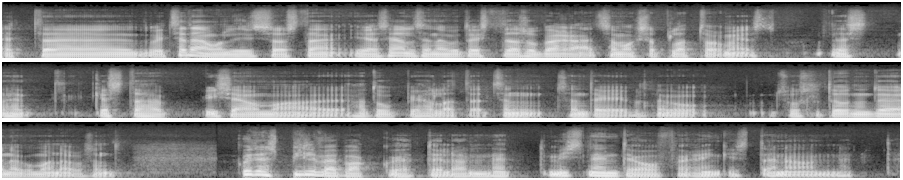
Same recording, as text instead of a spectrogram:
et äh, võid seda omale sisse osta ja seal see nagu tõesti tasub ära, et sa maksad platvormi eest. sest noh, et kes tahab ise oma Hadoopi hallata, et see on, see on tegelikult nagu suhteliselt õudne töö, nagu ma olen aru saanud. kuidas pilvepakkujatel on, et mis nende offering'is täna on, et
